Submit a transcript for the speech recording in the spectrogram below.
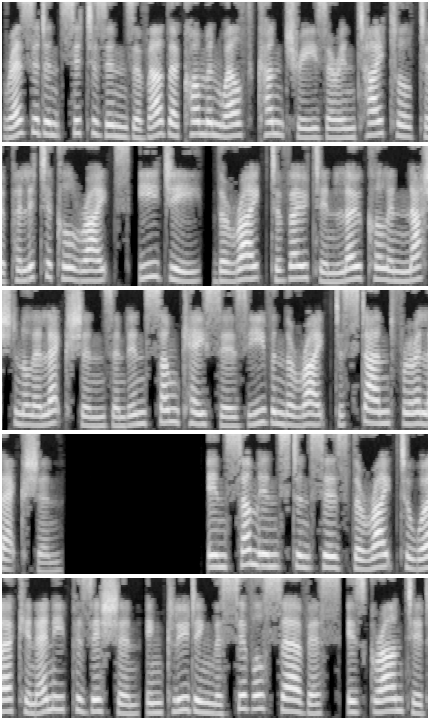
resident citizens of other Commonwealth countries are entitled to political rights, e.g., the right to vote in local and national elections and in some cases even the right to stand for election. In some instances the right to work in any position including the civil service is granted,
